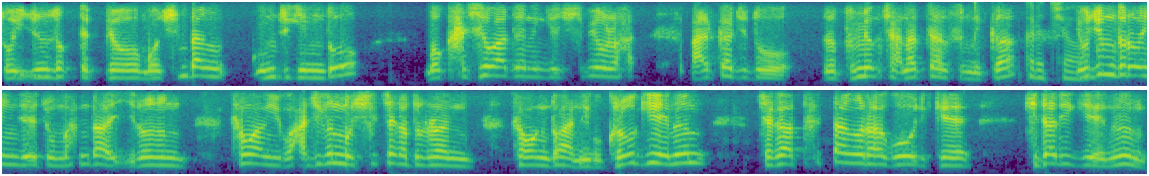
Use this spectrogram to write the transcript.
또 이준석 대표 뭐 신당 움직임도 뭐 가시화되는 게 12월 하- 말까지도 분명치 않았지 않습니까? 그렇죠. 요즘 들어 이제 좀 한다 이러는 상황이고 아직은 뭐 실체가 드러난 상황도 아니고 그러기에는 제가 탈당을 하고 이렇게 기다리기에는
